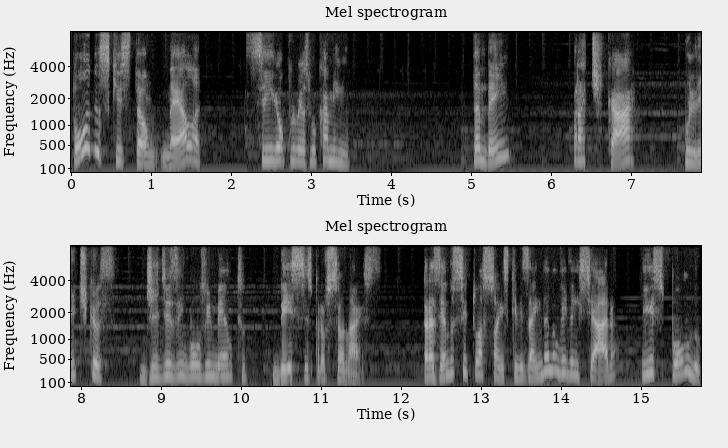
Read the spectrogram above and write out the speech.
todos que estão nela sigam para o mesmo caminho. Também praticar políticas de desenvolvimento desses profissionais, trazendo situações que eles ainda não vivenciaram e expondo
